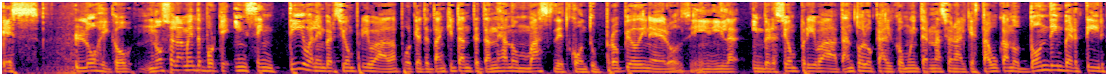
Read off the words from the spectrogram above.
es lógico, no solamente porque incentiva la inversión privada, porque te están quitando, te están dejando más de, con tu propio dinero y, la inversión privada, tanto local como internacional, que está buscando dónde invertir,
